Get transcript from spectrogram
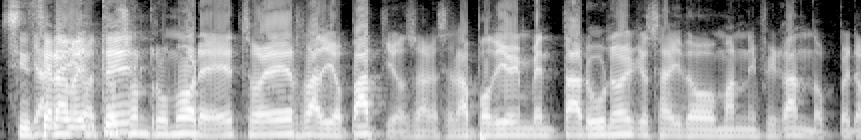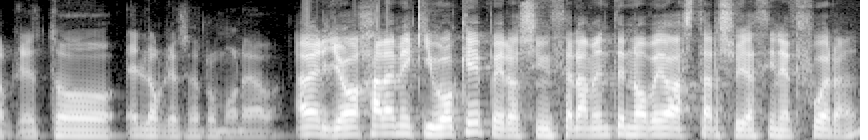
Sinceramente. estos son rumores, esto es radiopatio, o sea, que se le ha podido inventar uno y que se ha ido magnificando, pero que esto es lo que se rumoreaba. A ver, yo ojalá me equivoque, pero sinceramente no veo a Starso y a Cinet fuera. ¿eh?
